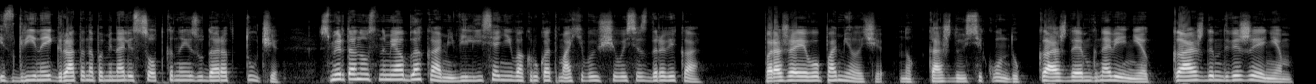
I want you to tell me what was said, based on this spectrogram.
Из Грина и Грата напоминали сотканные из ударов тучи. Смертоносными облаками велись они вокруг отмахивающегося здоровяка, поражая его по мелочи, но каждую секунду, каждое мгновение, каждым движением.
